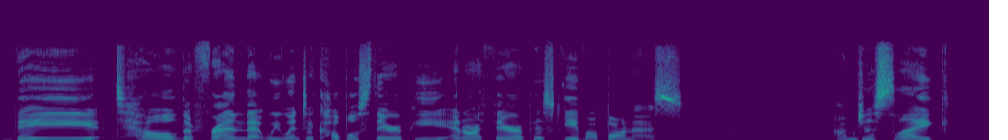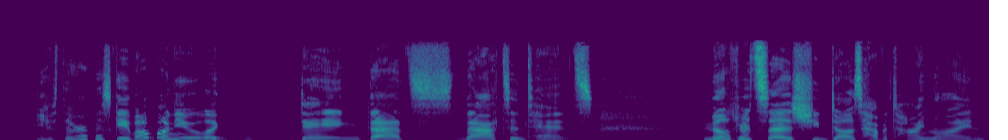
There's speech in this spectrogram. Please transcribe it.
They tell the friend that we went to couples therapy and our therapist gave up on us. I'm just like, your therapist gave up on you? Like, dang, that's that's intense. Mildred says she does have a timeline,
